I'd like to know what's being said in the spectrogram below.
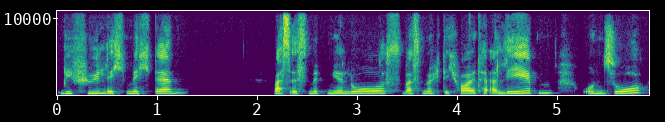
wie fühle ich mich denn? Was ist mit mir los? Was möchte ich heute erleben? Und so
